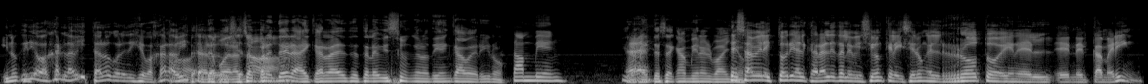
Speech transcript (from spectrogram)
Y no quería bajar la vista, loco. Le dije, bajar la vista. Te podrán Dice, no. sorprender. Hay canales de televisión que no tienen camerino. También. Y la ¿Eh? gente se cambia en el baño. Usted sabe la historia del canal de televisión que le hicieron el roto en el, en el camerín.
